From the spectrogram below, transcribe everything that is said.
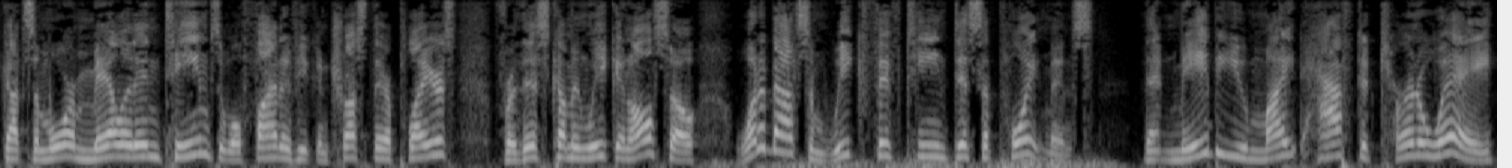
Got some more mail it in teams and we'll find out if you can trust their players for this coming week. And also, what about some week 15 disappointments that maybe you might have to turn away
